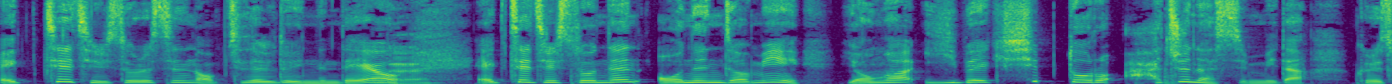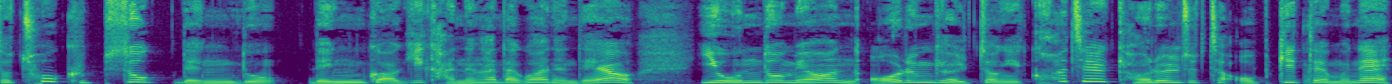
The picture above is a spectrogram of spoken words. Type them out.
액체 질소를 쓰는 업체들도 있는데요. 네. 액체 질소는 어는 점이 영하 210도로 아주 낮습니다. 그래서 초급속 냉동 냉각이 가능하다고 하는데요. 이 온도면 얼음 결정이 커질 겨를조차 없기 때문에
